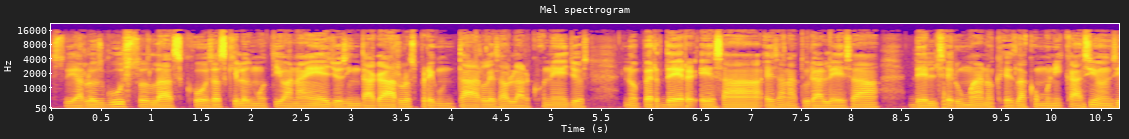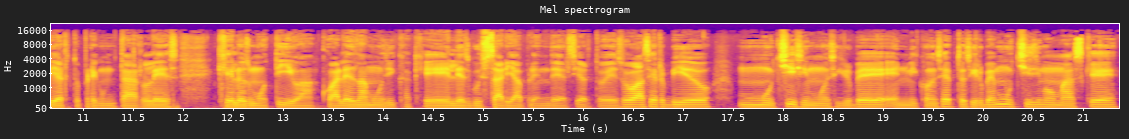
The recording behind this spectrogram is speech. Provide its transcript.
estudiar los gustos, las cosas que los motivan a ellos, indagarlos, preguntarles, hablar con ellos, no perder esa, esa naturaleza del ser humano que es la comunicación, ¿cierto? Preguntarles qué los motiva, cuál es la música que les gustaría aprender, ¿cierto? Eso ha servido muchísimo, sirve en mi concepto, sirve muchísimo más que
